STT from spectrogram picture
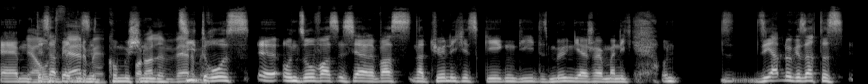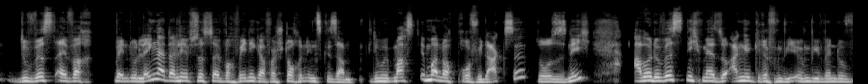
Ähm, Ja, deshalb ja diese komischen. Zitrus äh, und sowas ist ja was Natürliches gegen die. Das mögen die ja scheinbar nicht. Und sie hat nur gesagt, dass du wirst einfach, wenn du länger da lebst, wirst du einfach weniger verstochen insgesamt. Du machst immer noch Prophylaxe, so ist es nicht, aber du wirst nicht mehr so angegriffen wie irgendwie, wenn du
